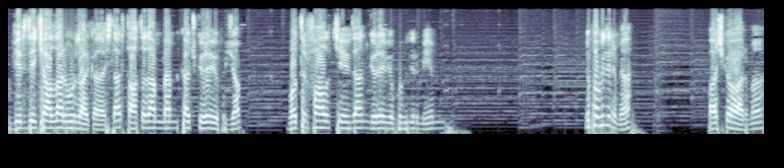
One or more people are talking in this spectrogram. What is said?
Bu gerizekalılar burada arkadaşlar. Tahtadan ben birkaç görev yapacağım. Waterfall Cave'den görev yapabilir miyim? Yapabilirim ya. Başka var mı?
